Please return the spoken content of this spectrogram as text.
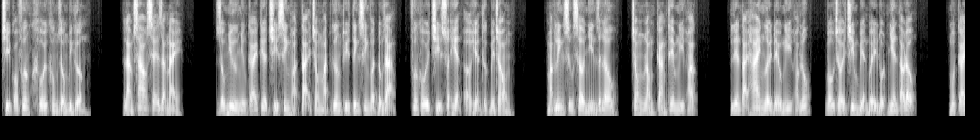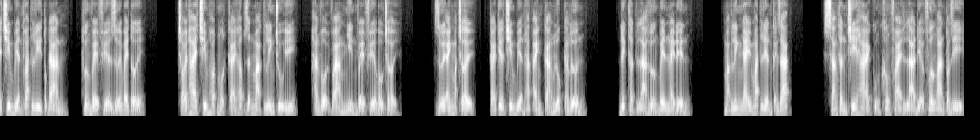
chỉ có phương khối không giống bình thường. Làm sao sẽ dạng này? Giống như những cái kia chỉ sinh hoạt tại trong mặt gương thủy tinh sinh vật đồng dạng, phương khối chỉ xuất hiện ở hiện thực bên trong. Mạc linh sững sờ nhìn rất lâu, trong lòng càng thêm nghi hoặc. Liền tại hai người đều nghi hoặc lúc, bầu trời chim biển bầy đột nhiên táo động. Một cái chim biển thoát ly tộc đàn, hướng về phía dưới bay tới. Chói hai chim hót một cái hấp dẫn mạc linh chú ý hắn vội vàng nhìn về phía bầu trời. Dưới ánh mặt trời, cái kia chim biển hắc ảnh càng lúc càng lớn. Đích thật là hướng bên này đến. Mạc linh nháy mắt liền cảnh giác. Sáng thần chi hải cũng không phải là địa phương an toàn gì,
